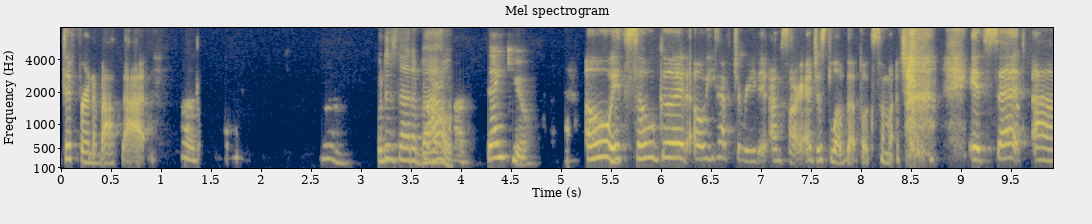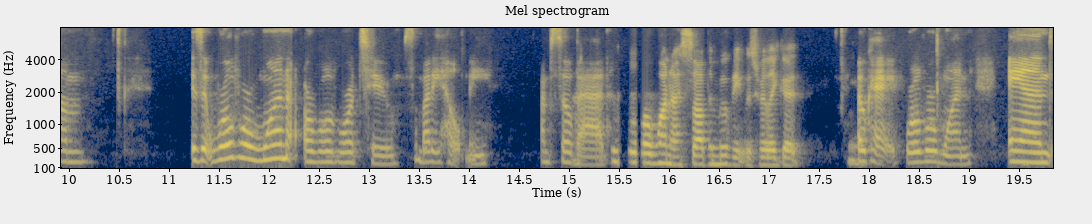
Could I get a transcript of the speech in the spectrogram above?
different about that. Hmm. What is that about? Uh, thank you. Oh, it's so good. Oh, you have to read it. I'm sorry. I just love that book so much. it's set, um, is it World War One or World War Two? Somebody help me. I'm so bad. World War One. I. saw the movie. It was really good. Okay, World War One, and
